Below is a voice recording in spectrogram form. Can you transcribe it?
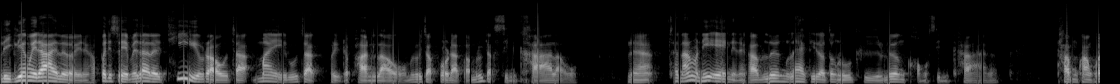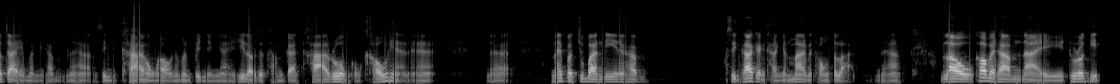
หลีกเลี่ยงไม่ได้เลยนะครับปฏิเสธไม่ได้เลยที่เราจะไม่รู้จักผลิตภัณฑ์เรา ไม่รู้จัก Product เราไม่รู้จักสินค้าเรา นะฮะฉะนั้นวันนี้เองเนี่ยนะครับเรื่องแรกที่เราต้องรู้คือเรื่องของสินค้าครับทำความเข้าใจมันครับนะฮะสินค้าของเราเนี่ยมันเป็นยังไงที่เราจะทำการค้าร่วมกับเขาเนี่ยนะฮะนะฮะในปัจจุบันนี้นะครับสินค้าแข่งขันกันมากในท้องตลาดนะฮะเราเข้าไปทำในธุรกิจ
